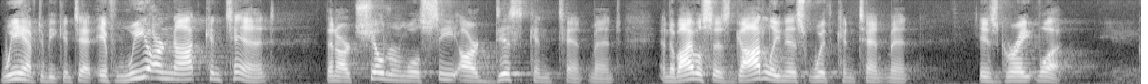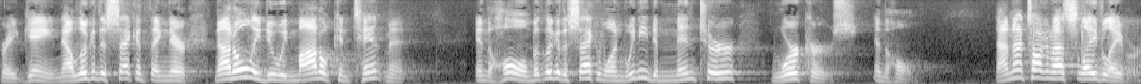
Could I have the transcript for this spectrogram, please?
We have to be content. If we are not content, then our children will see our discontentment. And the Bible says godliness with contentment is great what? Great gain. Now look at the second thing there. Not only do we model contentment in the home, but look at the second one. We need to mentor workers in the home. Now I'm not talking about slave labor,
